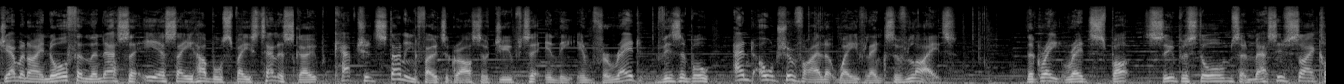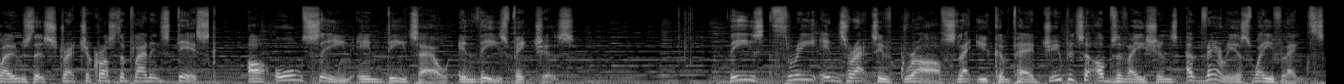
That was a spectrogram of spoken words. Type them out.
Gemini North and the NASA ESA Hubble Space Telescope captured stunning photographs of Jupiter in the infrared, visible and ultraviolet wavelengths of light. The Great Red Spot, superstorms and massive cyclones that stretch across the planet's disk are all seen in detail in these pictures. These three interactive graphs let you compare Jupiter observations at various wavelengths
